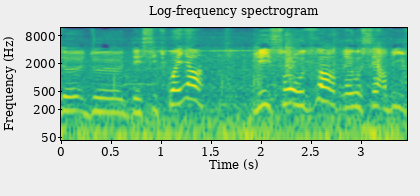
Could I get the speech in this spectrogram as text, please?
de- de- des citoyens, mais ils sont aux ordres et au service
